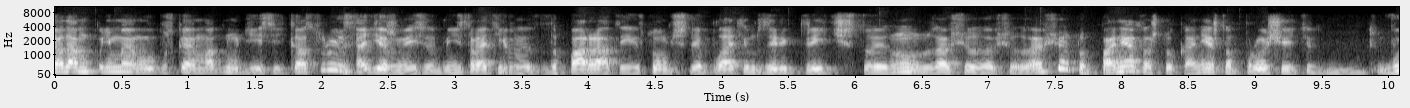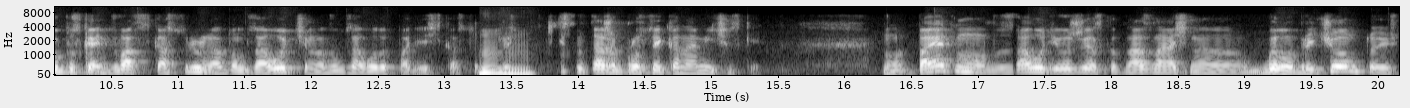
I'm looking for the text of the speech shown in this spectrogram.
когда мы понимаем, мы выпускаем одну 10 кастрюль, содержим весь административный этот аппарат, и в том числе платим за электричество, ну, за все, за все, за все, то понятно, что, конечно, проще эти, выпускать 20 кастрюль на одном заводе, чем на двух заводах по 10 кастрюль. Mm-hmm. То есть, чисто даже просто экономически. Вот. Поэтому в заводе Ижевск однозначно был обречен, то есть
